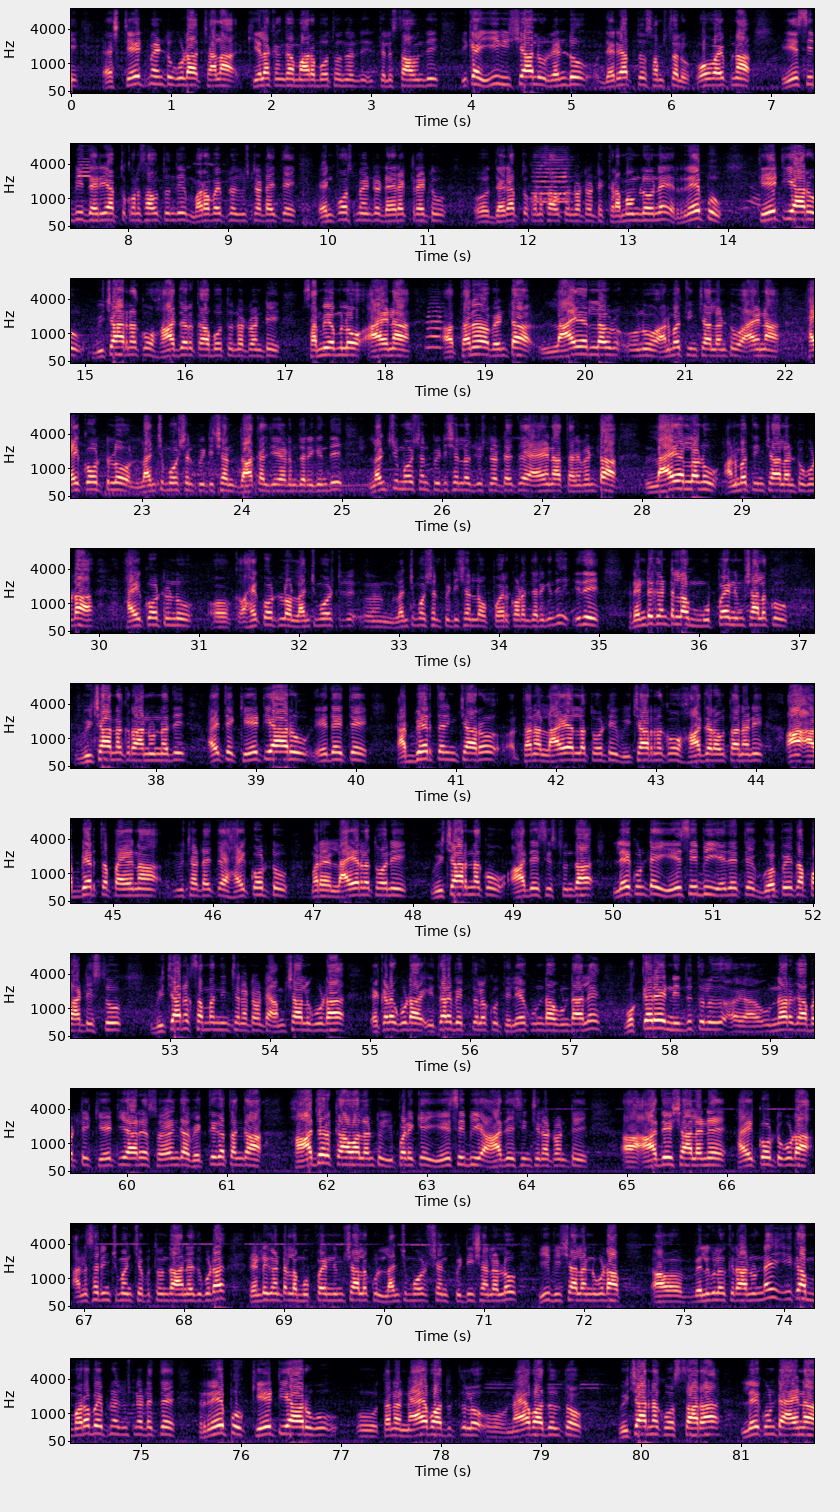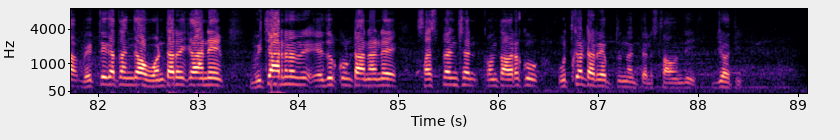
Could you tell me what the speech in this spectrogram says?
స్టేట్మెంట్ కూడా చాలా కీలకంగా మారబోతుందని తెలుస్తూ ఉంది. ఇక ఈ విషయాలు రెండు దర్యాప్తు సంస్థలు ఓవైపున ఏసీబీ దర్యాప్తు కొనసాగుతుంది మరోవైపున చూసినట్టయితే ఎన్ఫోర్స్మెంట్ డైరెక్టరేటు దర్యాప్తు కొనసాగుతున్నటువంటి క్రమంలోనే రేపు కేటీఆర్ విచారణకు హాజరు కాబోతున్నటువంటి సమయంలో ఆయన తన వెంట లాయర్లను అనుమతించాలంటూ ఆయన హైకోర్టులో లంచ్ మోషన్ పిటిషన్ దాఖలు చేయడం జరిగింది. లంచ్ మోషన్ పిటిషన్లో చూసినట్టయితే ఆయన తన వెంట లాయర్లను అనుమతించాలంటూ కూడా హైకోర్టును హైకోర్టులో లంచ్ మోషన్ లంచ్ మోషన్ పిటిషన్లో పేర్కోవడం జరిగింది. ఇది రెండు గంటల ముప్పై నిమిషాలకు విచారణకు రానున్నది. అయితే కేటీఆర్ ఏదైతే అభ్యర్థించారో తన లాయర్లతోటి విచారణకు హాజరవుతానని ఆ అభ్యర్థి పైన చూసినట్టయితే హైకోర్టు మరి లాయర్లతోని విచారణకు ఆదేశిస్తుందా? లేకుంటే ఏసీబీ ఏదైతే గోప్యత పాటిస్తూ విచారణకు సంబంధించినటువంటి అంశాలు కూడా ఎక్కడ కూడా ఇతర వ్యక్తులకు తెలియకుండా ఉండాలి. ఒక్కరే నిందితులు ఉన్నారు కాబట్టి కేటీఆర్ గారే స్వయంగా వ్యక్తిగతంగా హాజరు కావాలంటూ ఇప్పటికే ఏసీబీ ఆదేశించినటువంటి ఆదేశాలనే హైకోర్టు కూడా అనుసరించమని చెబుతుందా అనేది కూడా రెండు గంటల ముప్పై నిమిషాలకు లంచ్ మోషన్ పిటిషన్లలో ఈ విషయాలన్నీ కూడా వెలుగులోకి రానున్నాయి. ఇక మరోవైపున చూసినట్టయితే రేపు కేటీఆర్ తన న్యాయవాదులతో న్యాయవాదులతో విచారణకు వస్తారా? లేకుంటే ఆయన వ్యక్తిగతంగా ఒంటరిగానే విచారణను ఎదుర్కొంటాననే సస్పెన్షన్ కొంతవరకు ఉత్కంఠ రేపుతుందని తెలుస్తూ ఉంది. జ్యోతి.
